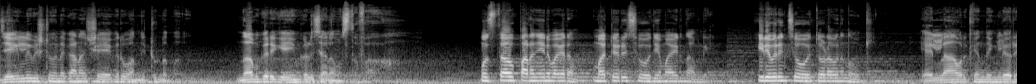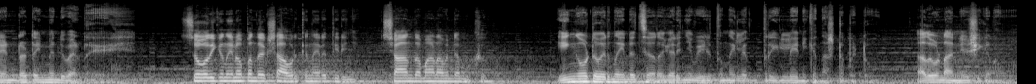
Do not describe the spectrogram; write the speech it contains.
ജയിലിൽ വിഷ്ണുവിനെ കാണാൻ ശേഖർ വന്നിട്ടുണ്ടെന്ന് നമുക്കൊരു ഗെയിം കളിച്ചാലോ മുസ്തഫ? മുസ്തഫ പറഞ്ഞതിന് പകരം മറ്റൊരു ചോദ്യമായിരുന്നു അവനിൽ. ഇരുവരും ചോദ്യത്തോടെ അവനെ നോക്കി. എല്ലാവർക്കും എന്തെങ്കിലും ഒരു എന്റർടൈൻമെന്റ് വേണ്ടേ? ചോദിക്കുന്നതിനൊപ്പം ദക്ഷ അവർക്ക് നേരെ തിരിഞ്ഞു. ശാന്തമാണ് അവന്റെ മുഖം. ഇങ്ങോട്ട് വരുന്നതിന്റെ ചെറുകരിഞ്ഞ് വീഴ്ത്തുന്നതിൽ ത്രില്ല് എനിക്ക് നഷ്ടപ്പെട്ടു. അതുകൊണ്ട് അന്വേഷിക്കണം.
